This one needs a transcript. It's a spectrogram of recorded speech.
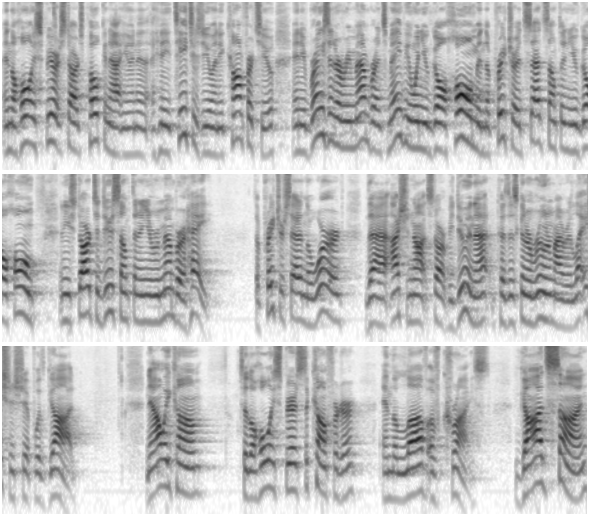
And the Holy Spirit starts poking at you and, and he teaches you and he comforts you and he brings into remembrance. Maybe when you go home and the preacher had said something, you go home and you start to do something and you remember, hey, the preacher said in the Word that I should not start be doing that because it's going to ruin my relationship with God. Now we come to the Holy Spirit's the Comforter and the love of Christ. God's Son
